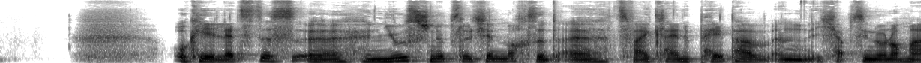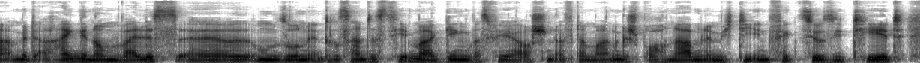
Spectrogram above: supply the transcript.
Okay, letztes äh, News-Schnipselchen noch sind äh, zwei kleine Paper. Ähm, ich habe sie nur noch mal mit reingenommen, weil es äh, um so ein interessantes Thema ging, was wir ja auch schon öfter mal angesprochen haben, nämlich die Infektiosität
